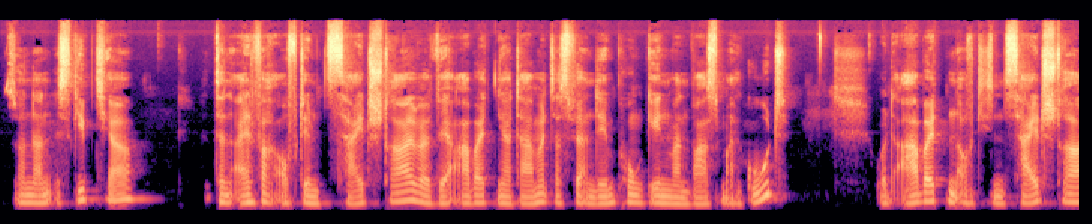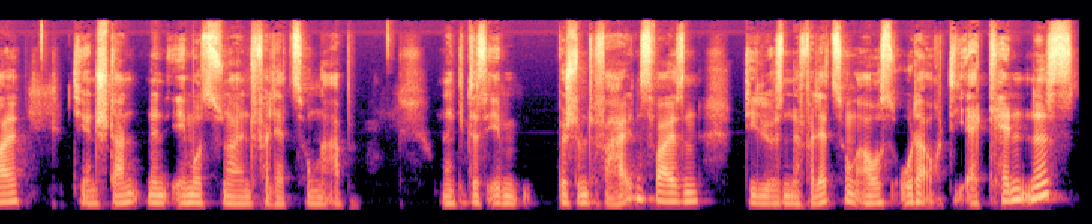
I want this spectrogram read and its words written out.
sondern es gibt ja dann einfach auf dem Zeitstrahl, weil wir arbeiten ja damit, dass wir an dem Punkt gehen, wann war es mal gut und arbeiten auf diesem Zeitstrahl die entstandenen emotionalen Verletzungen ab. Und dann gibt es eben bestimmte Verhaltensweisen, die lösen eine Verletzung aus oder auch die Erkenntnis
